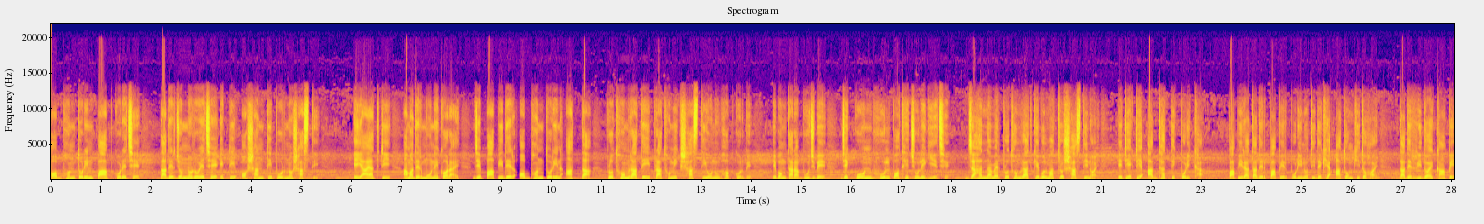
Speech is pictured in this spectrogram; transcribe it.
অভ্যন্তরীণ পাপ করেছে, তাদের জন্য রয়েছে একটি অশান্তিপূর্ণ শাস্তি। এই আয়াতটি আমাদের মনে করায় যে পাপীদের অভ্যন্তরীণ আত্মা প্রথম রাতেই প্রাথমিক শাস্তি অনুভব করবে এবং তারা বুঝবে যে কোন ভুল পথে চলে গিয়েছে। জাহান্নামের প্রথম রাত কেবলমাত্র শাস্তি নয়, এটি একটি আধ্যাত্মিক পরীক্ষা। পাপীরা তাদের পাপের পরিণতি দেখে আতঙ্কিত হয় তাদের হৃদয় কাঁপে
